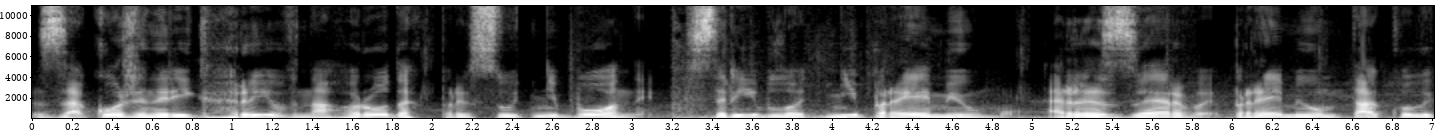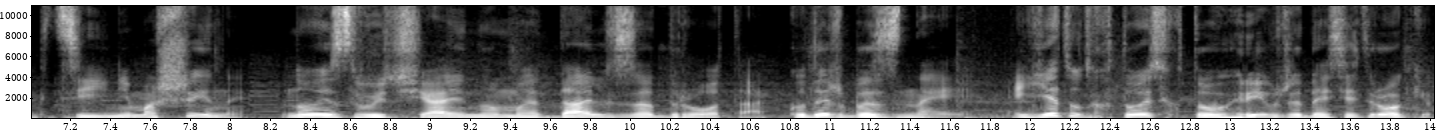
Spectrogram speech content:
За кожен рік гри в нагородах присутні бони, срібло, дні преміуму, резерви, преміум та колекційні машини. Ну і звичайно, медаль за дрота. Куди ж без неї? Є тут хтось, хто в грі вже 10 років.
